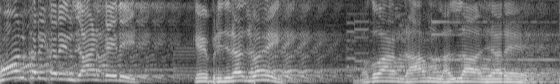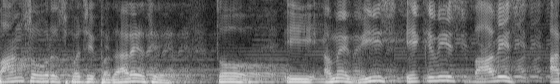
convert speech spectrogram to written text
ફોન કરી કરીને જાણ કરી. કે બ્રિજરાજભાઈ, ભગવાન રામ લલ્લા જ્યારે પાંચસો વર્ષ પછી પધારે છે, તો એ અમે વીસ, એકવીસ, બાવીસ, આ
